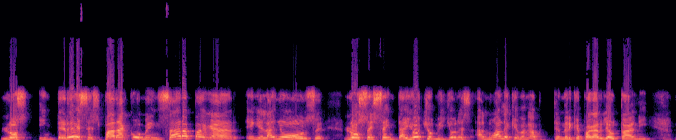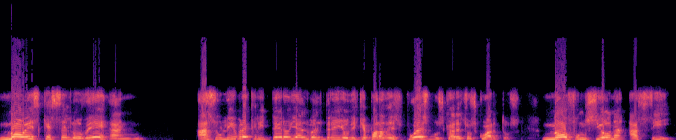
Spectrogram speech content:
los intereses para comenzar a pagar en el año 11 los 68 millones anuales que van a tener que pagarle a Otani. No es que se lo dejan a su libre criterio y albedrío de que para después buscar esos cuartos. No funciona así.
